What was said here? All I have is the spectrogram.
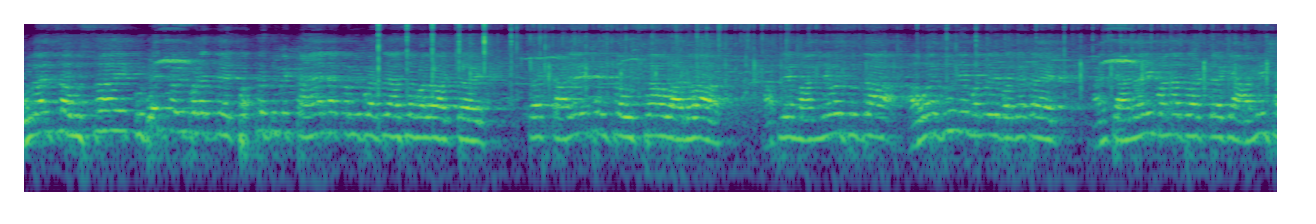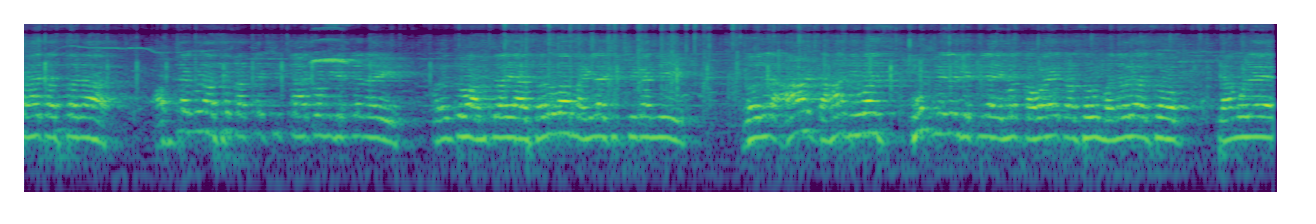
मुलांचा उत्साह हे कुठेच कमी पडत नाही. फक्त तुम्ही टाळ्यांना कमी पडताय असं मला वाटतंय. तर टाळे त्यांचा उत्साह वाढवा. आपले मान्यवर सुद्धा आवर्जून हे मनोरे बघत आहेत. आणि त्यांनाही मनात वाटतं की आम्ही शाळेत असताना आमच्याकडून असं प्रात्यक्षिक कार्यक्रम घेतलं नाही. परंतु आमच्या या सर्व महिला शिक्षकांनी जवळजवळ आठ दहा दिवस खूप मेहनत घेतली आहे. मग कवायत असो मनोरे असो त्यामुळे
